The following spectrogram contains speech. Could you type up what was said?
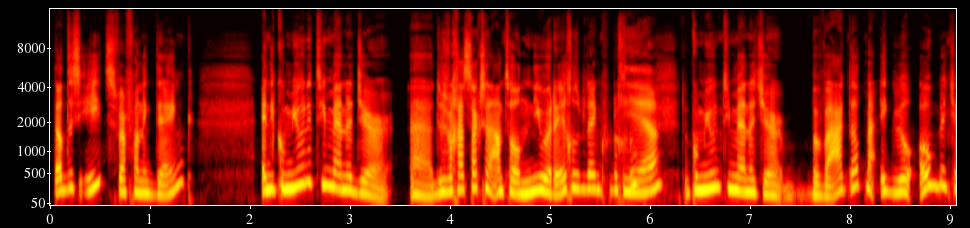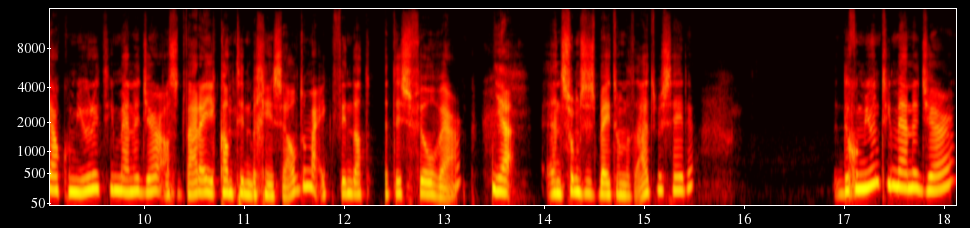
Dat is iets waarvan ik denk. En die community manager. eh, dus we gaan straks een aantal nieuwe regels bedenken voor de groep. De community manager bewaakt dat. Maar ik wil ook dat jouw community manager, als het ware, en je kan het in het begin zelf doen, maar ik vind dat het is veel werk. ja, En soms is het beter om dat uit te besteden. De community manager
